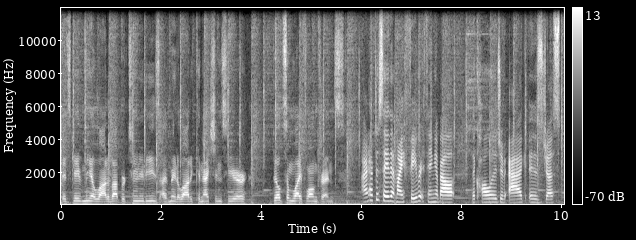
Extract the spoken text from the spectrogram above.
It's gave me a lot of opportunities. I've made a lot of connections here, built some lifelong friends. I'd have to say that my favorite thing about the College of Ag is just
